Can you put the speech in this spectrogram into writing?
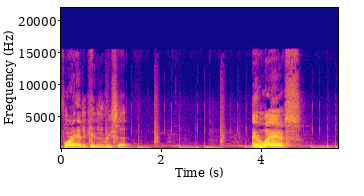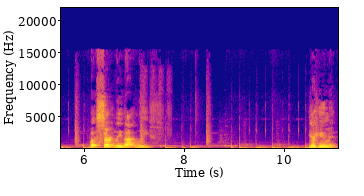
for our educators reset. And last, but certainly not least, you're human.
